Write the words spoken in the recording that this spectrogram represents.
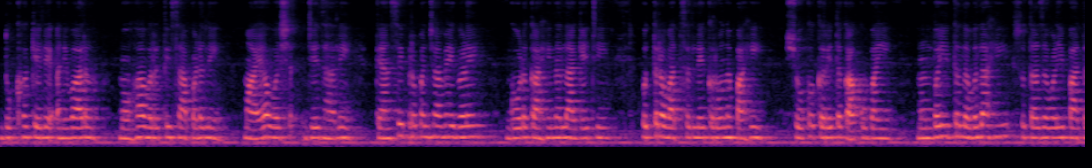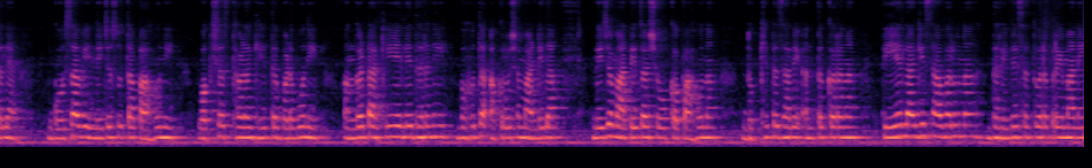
दुःख केले अनिवार्य मोहावरती सापडले मायावश जे झाले त्यांचे प्रपंच वेगळे गोड काही न लागेची पुत्र वात्सल्य करून पाही शोक करीत काकूबाई मुंबईत लवलाही सुताजवळी पातल्या. गोसावी निजसुता पाहुनी वक्षस्थळ घेत बडबोनी अंग टाकी येले धरणी बहुत आक्रोश मांडिला. निज मातेचा शोक पाहून दुःखित झाले अंतकरण तिये लागी सावरून धरिले सत्वर प्रेमाने.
